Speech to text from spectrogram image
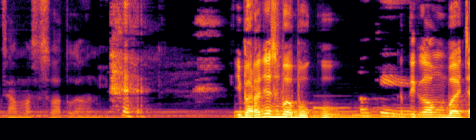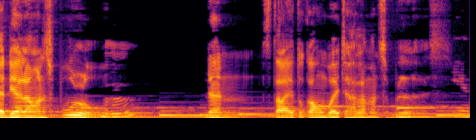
sama sesuatu kangen itu. Ibaratnya sebuah buku. oke Ketika kamu baca di halaman 10 Mm-mm, dan setelah itu kamu baca halaman 11, iya.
